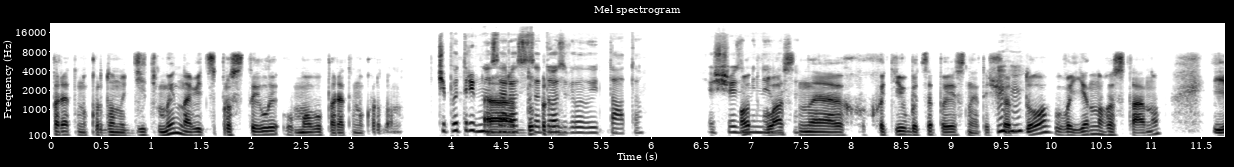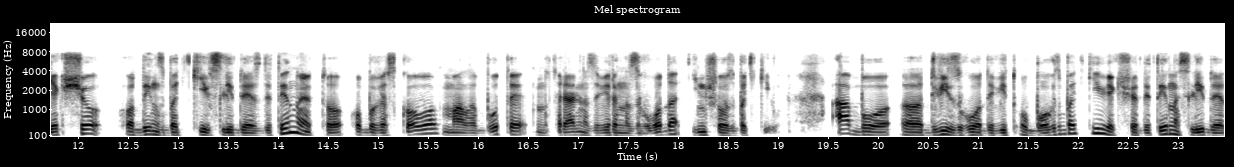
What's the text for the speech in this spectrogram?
перетину кордону дітьми навіть спростили умову перетину кордону. Чи потрібно зараз добре. дозвіл від тата? Чи щось От, власне, хотів би це пояснити, що Мгм. до воєнного стану, якщо один з батьків слідує з дитиною, то обов'язково мала бути нотаріально завірена згода іншого з батьків, або е, дві згоди від обох з батьків, якщо дитина слідує,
